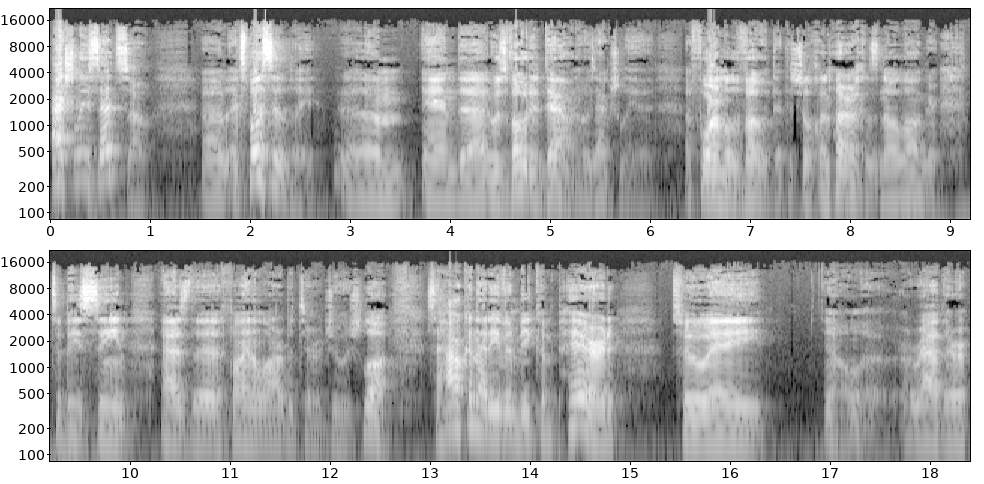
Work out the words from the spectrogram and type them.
actually said so uh, explicitly um, and uh, it was voted down. It was actually a, a, formal vote that the Shulchan Aruch is no longer to be seen as the final arbiter of Jewish law. So how can that even be compared to a, you know, a, a rather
